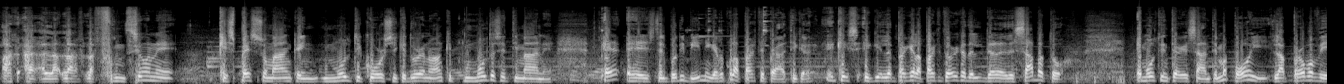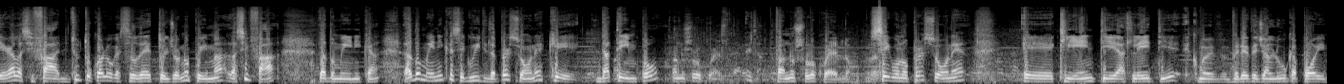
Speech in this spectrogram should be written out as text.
la, la, la funzione che spesso manca in molti corsi che durano anche molte settimane è, è nel bodybuilding è proprio la parte pratica, che, perché la parte teorica del, del, del, sabato è molto interessante, ma poi la prova vera la si fa di tutto quello che è stato detto il giorno prima, la si fa la domenica. La domenica seguiti da persone che da tempo fanno solo quello. Esatto. Fanno solo quello. Seguono persone, eh, clienti, atleti, e come vedete Gianluca poi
